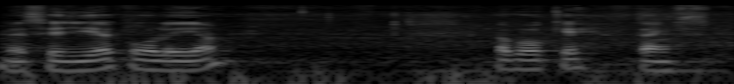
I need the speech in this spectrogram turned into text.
മെസ്സേജ് ചെയ്യുക കോൾ ചെയ്യാം. അപ്പോൾ ഓക്കെ താങ്ക്സ്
